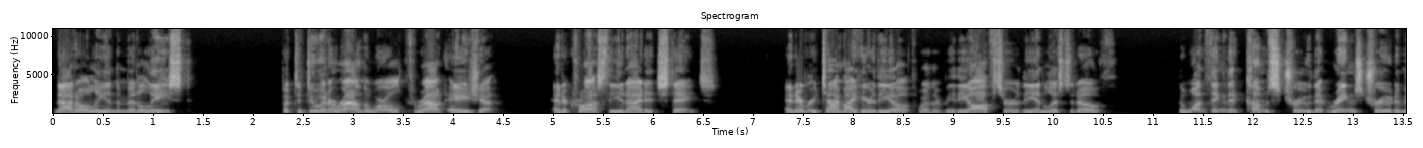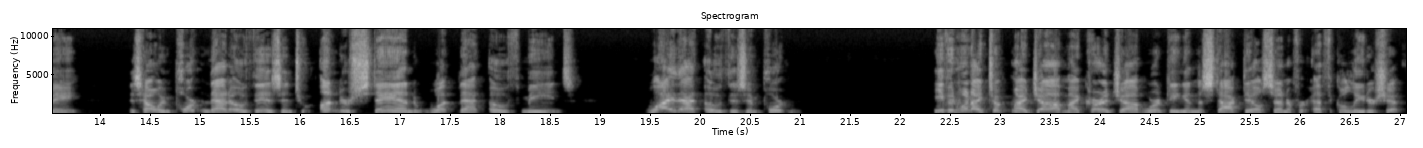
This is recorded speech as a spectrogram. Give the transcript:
not only in the Middle East, but to do it around the world, throughout Asia and across the United States. And every time I hear the oath, whether it be the officer or the enlisted oath, the one thing that comes true, that rings true to me, is how important that oath is and to understand what that oath means, why that oath is important. Even when I took my job, my current job working in the Stockdale Center for Ethical Leadership,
